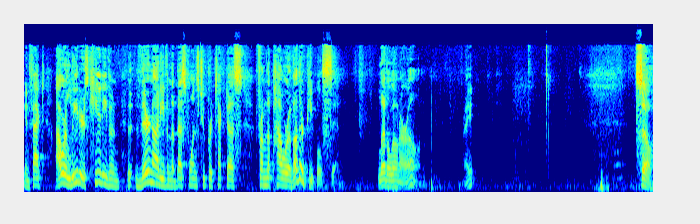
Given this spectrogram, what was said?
In fact, our leaders can't even, they're not even the best ones to protect us from the power of other people's sin, let alone our own, right? So,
